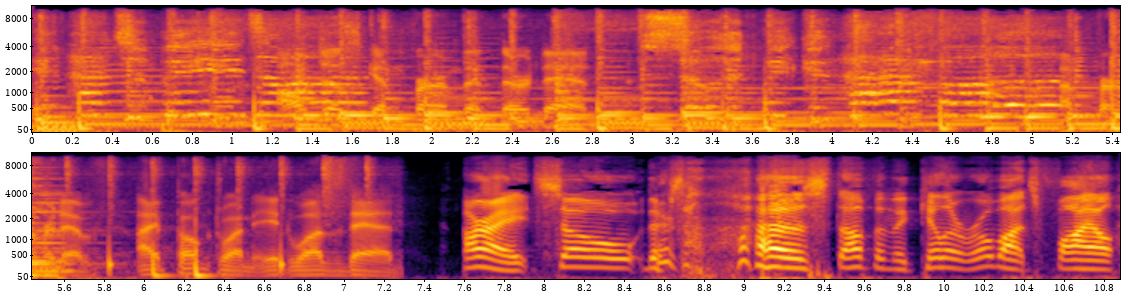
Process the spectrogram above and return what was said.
It had to be I'll just confirm that they're dead. so that we could have fun. Affirmative. I poked one. It was dead. All right, so there's a lot of stuff in the Killer Robots file.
